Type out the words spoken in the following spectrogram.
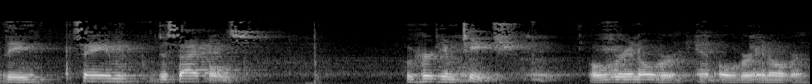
The same disciples who heard him teach over and over and over and over.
